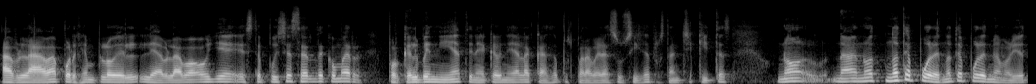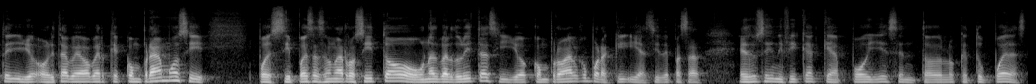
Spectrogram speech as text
Hablaba, por ejemplo, él le hablaba, oye, este, a hacer de comer, porque él venía, tenía que venir a la casa pues para ver a sus hijas, pues están chiquitas. No, no, no, no te apures, no te apures, mi amor. Yo, te, yo ahorita veo a ver qué compramos y pues si puedes hacer un arrocito o unas verduritas y yo compro algo por aquí y así de pasar. Eso significa que apoyes en todo lo que tú puedas.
